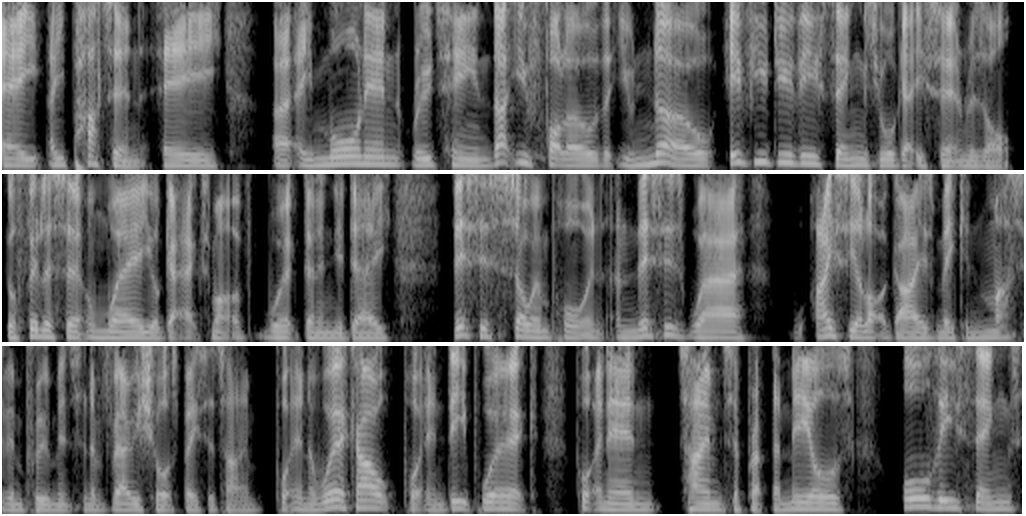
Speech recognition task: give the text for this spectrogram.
a a pattern a uh, a morning routine that you follow that you know if you do these things, you'll get a certain result. You'll feel a certain way, you'll get X amount of work done in your day. This is so important. And this is where I see a lot of guys making massive improvements in a very short space of time, putting in a workout, putting in deep work, putting in time to prep their meals. All these things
